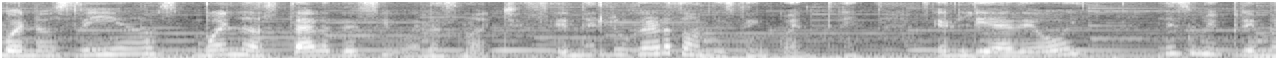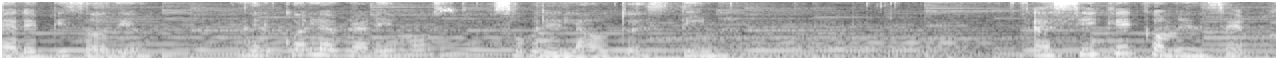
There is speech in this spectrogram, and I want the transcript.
Buenos días, buenas tardes y buenas noches en el lugar donde se encuentren. El día de hoy es mi primer episodio en el cual hablaremos sobre la autoestima. Así que comencemos.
